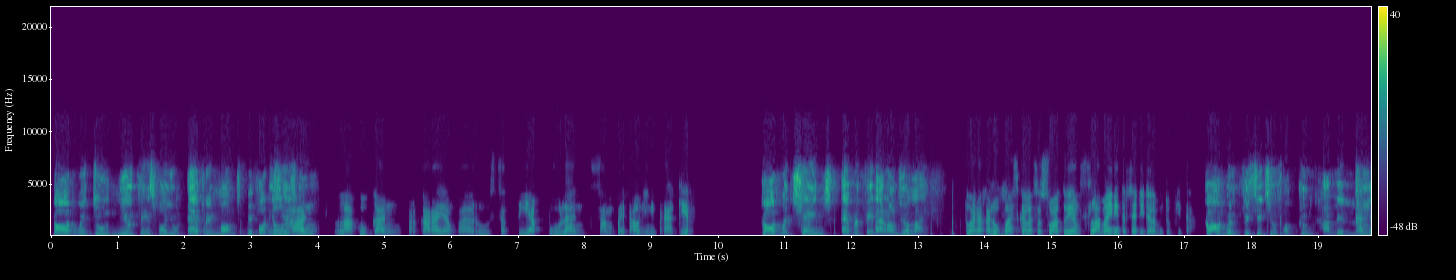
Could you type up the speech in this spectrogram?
God will do new things for you every month before this year is Tuhan over. Lakukan perkara yang baru setiap bulan sampai tahun ini berakhir. God will change everything around your life. Tuhan akan ubah segala sesuatu yang selama ini terjadi dalam hidup kita. God will visit you for good. Dan.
